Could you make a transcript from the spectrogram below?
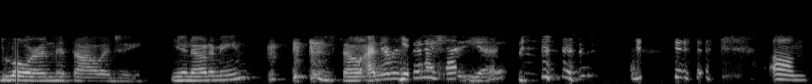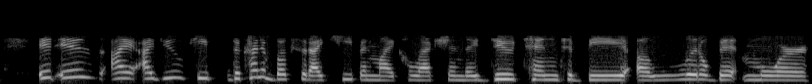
lore and mythology. You know what I mean? so I never yeah, finished it yet. um it is i i do keep the kind of books that i keep in my collection they do tend to be a little bit more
